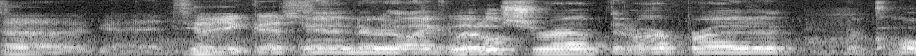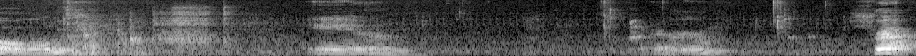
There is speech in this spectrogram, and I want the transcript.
oh god, it's gonna be good. And they're like little shrimp that aren't breaded. They're cold. And they're shrimp.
